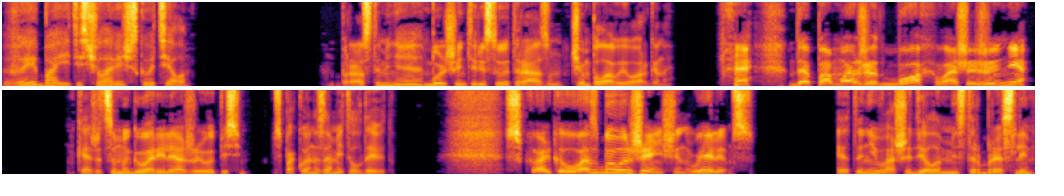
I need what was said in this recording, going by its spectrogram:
«Вы боитесь человеческого тела». «Просто меня больше интересует разум, чем половые органы». «Хе, да поможет Бог вашей жене!» «Кажется, мы говорили о живописи», — спокойно заметил Дэвид. «Сколько у вас было женщин, Уильямс?» «Это не ваше дело, мистер Бресли».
